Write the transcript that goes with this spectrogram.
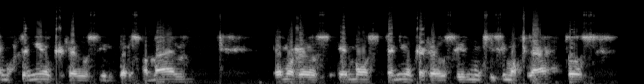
hemos tenido que reducir personal, hemos, hemos tenido que reducir muchísimos gastos,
